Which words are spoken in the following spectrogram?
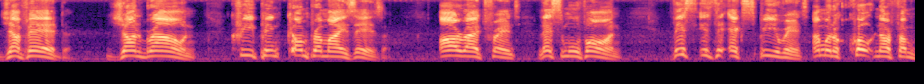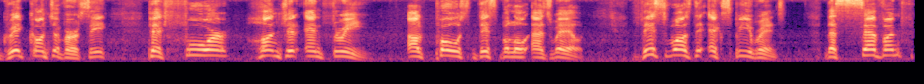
Javed, John Brown, creeping compromises. All right, friends, let's move on. This is the experience. I'm going to quote now from Great Controversy, page 403. I'll post this below as well. This was the experience. The seventh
